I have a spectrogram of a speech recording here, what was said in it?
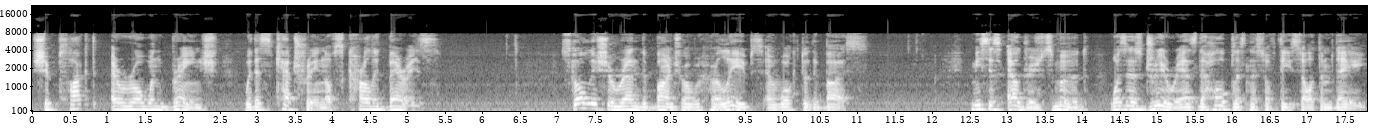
she plucked a rowan branch with a scattering of scarlet berries. Slowly she ran the bunch over her lips and walked to the bus. Mrs. Eldridge's mood was as dreary as the hopelessness of this autumn day.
